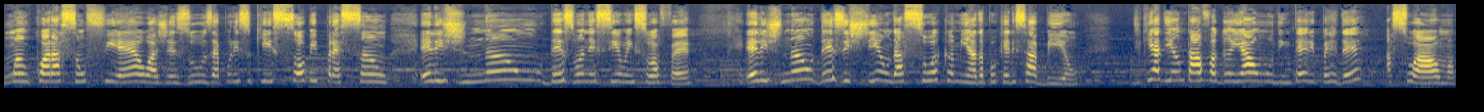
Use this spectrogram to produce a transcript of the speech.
um coração fiel a Jesus. É por isso que, sob pressão, eles não desvaneciam em sua fé. Eles não desistiam da sua caminhada, porque eles sabiam de que adiantava ganhar o mundo inteiro e perder a sua alma.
